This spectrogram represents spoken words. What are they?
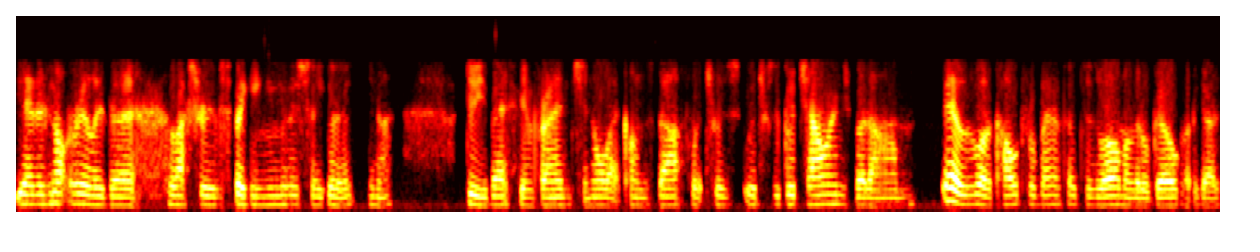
yeah, there's not really the luxury of speaking English, so you got to, you know, do your best in French and all that kind of stuff, which was which was a good challenge. But um, yeah, there was a lot of cultural benefits as well. My little girl got to go to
